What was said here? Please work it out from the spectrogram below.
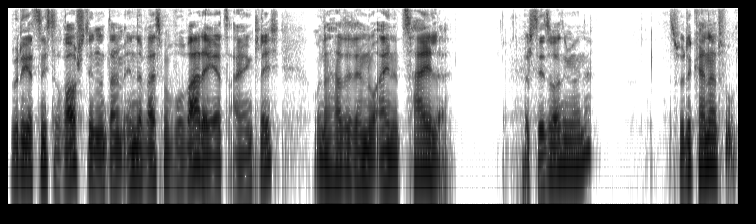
würde jetzt nicht draufstehen und dann am Ende weiß man, wo war der jetzt eigentlich? Und dann hatte der nur eine Zeile. Verstehst du, was ich meine? Das würde keiner tun.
